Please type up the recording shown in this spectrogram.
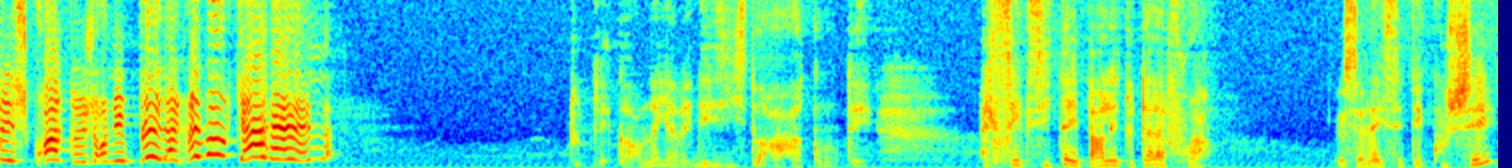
mais je crois que j'en ai plus d'agrément qu'elle. Toutes les corneilles avaient des histoires à raconter. Elles s'excitaient et parlaient tout à la fois. Le soleil s'était couché,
